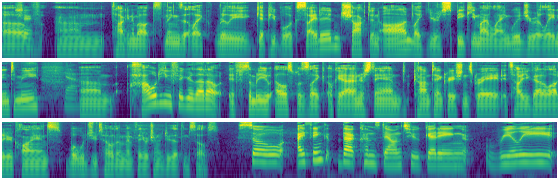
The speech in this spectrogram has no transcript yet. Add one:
of Sure. um, talking about things that like really get people excited, shocked, and awed. Like you're speaking my language, you're relating to me. Yeah. Um, how do you figure that out? If somebody else was like, "Okay, I understand content creation's great. It's how you got a lot of your clients." What would you tell them if they were trying to do that themselves? So I think that comes down to getting really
